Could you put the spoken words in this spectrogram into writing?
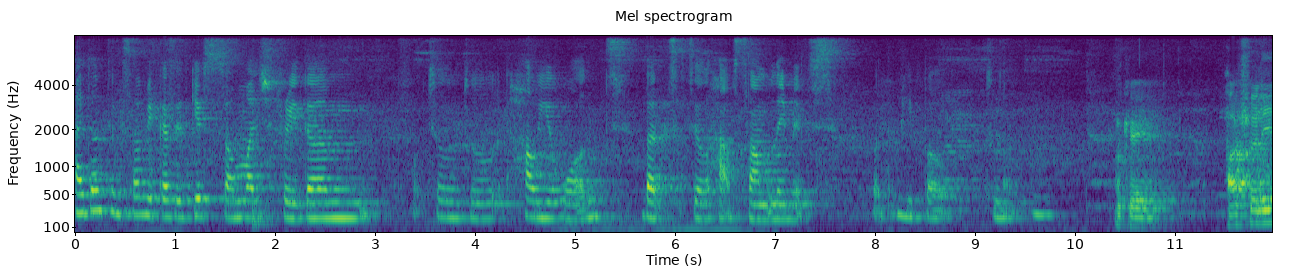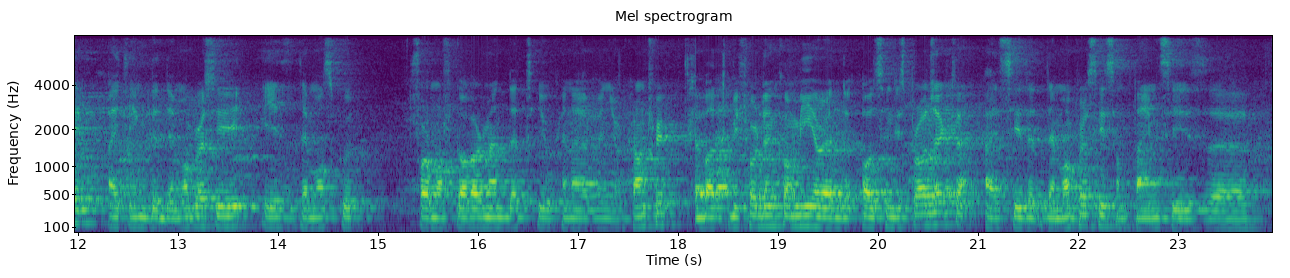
I don't think so because it gives so much freedom to do how you want, but still have some limits for the people to know. Okay, actually, I think the democracy is the most good form of government that you can have in your country. But before then come here and also in this project, I see that democracy sometimes is uh,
